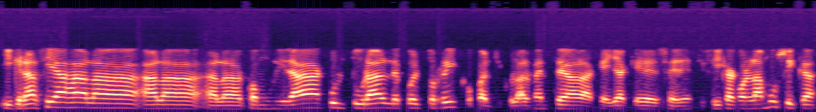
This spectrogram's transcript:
y gracias a la, a la, a la comunidad cultural de Puerto Rico, particularmente a aquella que se identifica con la música,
